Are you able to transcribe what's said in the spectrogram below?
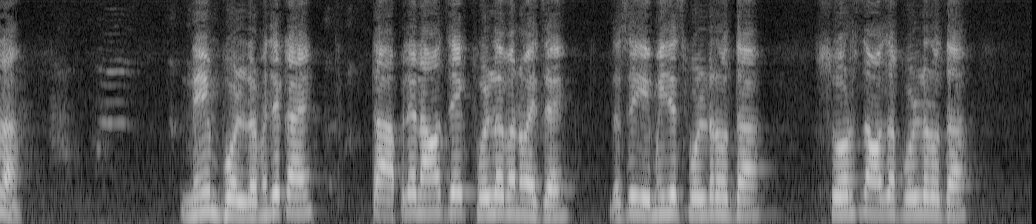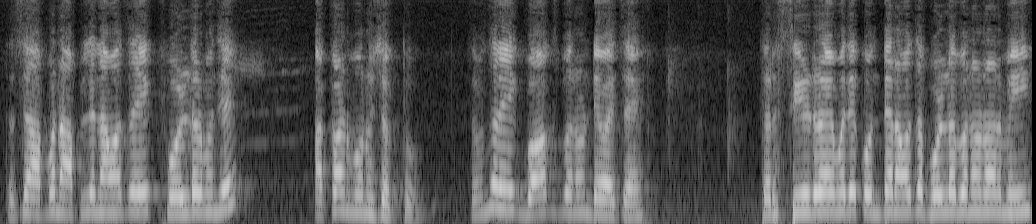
ना? नेम फोल्डर म्हणजे काय? तर आपल्या नावाचा एक फोल्डर बनवायचा आहे. जसे इमेजेस फोल्डर होता सोर्स नावाचा फोल्डर होता तसं आपण आपल्या नावाचा एक फोल्डर म्हणजे अकाउंट बनवू शकतो. समजा ना एक बॉक्स बनवून ठेवायचा आहे. तर सी ड्राईव्हमध्ये कोणत्या नावाचा फोल्डर बनवणार मी?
